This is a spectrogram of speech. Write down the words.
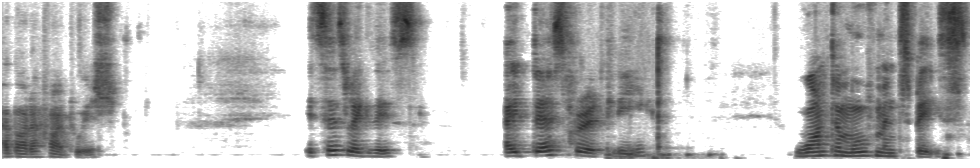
about a heart wish. It says like this I desperately want a movement space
